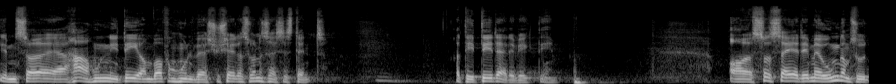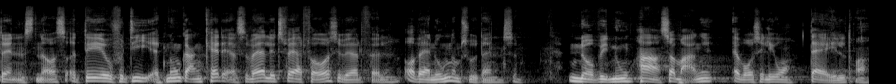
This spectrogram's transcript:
jamen så er, har hun en idé om, hvorfor hun vil være social- og sundhedsassistent. Og det er det, der er det vigtige. Og så sagde jeg det med ungdomsuddannelsen også, og det er jo fordi, at nogle gange kan det altså være lidt svært for os i hvert fald at være en ungdomsuddannelse, når vi nu har så mange af vores elever, der er ældre.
